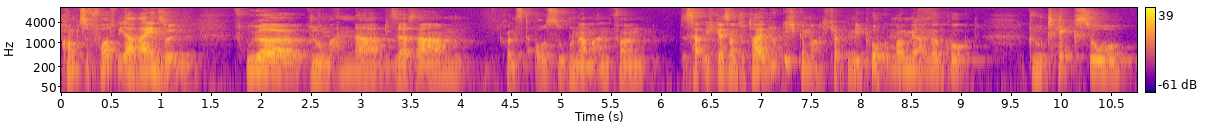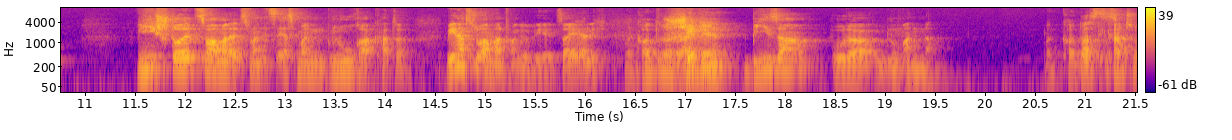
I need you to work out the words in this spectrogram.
kommt sofort wieder rein. So. Früher Glumanda, Bisasam, konntest aussuchen am Anfang. Das hat mich gestern total glücklich gemacht. Ich habe mir die Pokémon mir angeguckt. Glutexo. Wie stolz war man, als man jetzt erstmal einen Glurak hatte. Wen hast du am Anfang gewählt? Sei ehrlich. Man konnte nur drei Shiggy, wählen. Bisa oder Glumanda? Man konnte Was auch ist- Pikachu.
